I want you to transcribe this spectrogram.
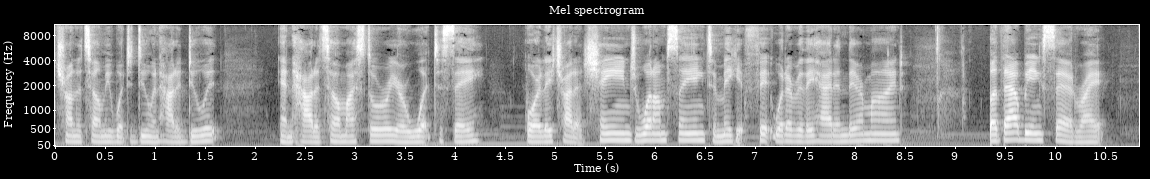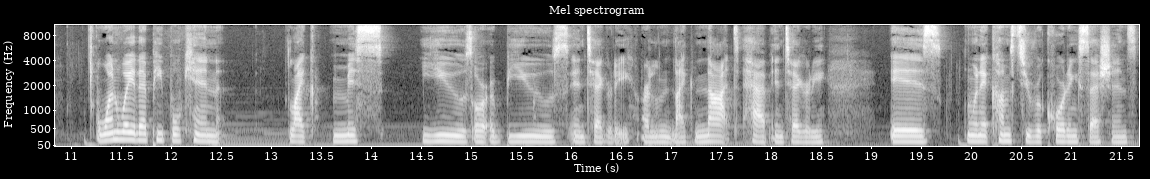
trying to tell me what to do and how to do it and how to tell my story or what to say, or they try to change what I'm saying to make it fit whatever they had in their mind. But that being said, right, one way that people can like misuse or abuse integrity or like not have integrity is when it comes to recording sessions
